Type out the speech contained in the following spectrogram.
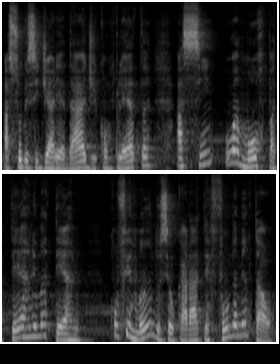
A subsidiariedade completa, assim, o amor paterno e materno, confirmando seu caráter fundamental,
